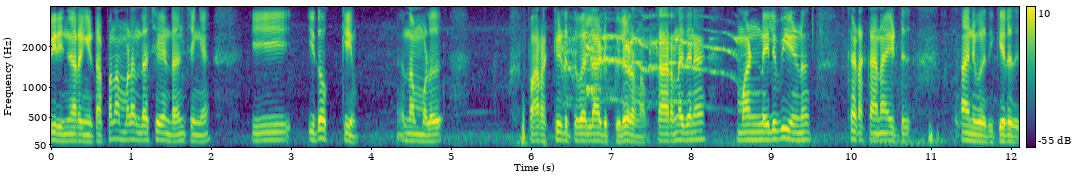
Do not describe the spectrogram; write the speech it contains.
വിരിഞ്ഞിറങ്ങിയിട്ട്. അപ്പോൾ നമ്മൾ എന്താ ചെയ്യേണ്ടതെന്ന് വെച്ച് കഴിഞ്ഞാൽ ഈ ഇതൊക്കെയും നമ്മൾ പറക്കിയെടുത്ത് വല്ല അടുപ്പിലിടണം. കാരണം ഇതിനെ മണ്ണിൽ വീണ് കിടക്കാനായിട്ട് അനുവദിക്കരുത്.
